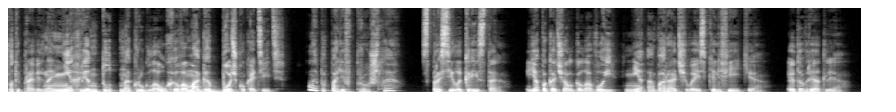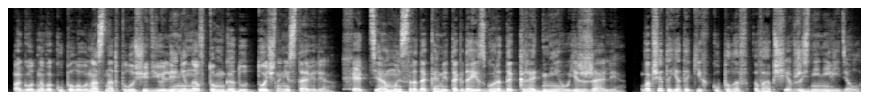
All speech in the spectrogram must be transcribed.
Вот и правильно, не хрен тут на круглоухого мага бочку катить. «Мы попали в прошлое?» – спросила Криста. Я покачал головой, не оборачиваясь к эльфийке. «Это вряд ли. Погодного купола у нас над площадью Ленина в том году точно не ставили. Хотя мы с родаками тогда из города к родне уезжали. Вообще-то я таких куполов вообще в жизни не видел.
